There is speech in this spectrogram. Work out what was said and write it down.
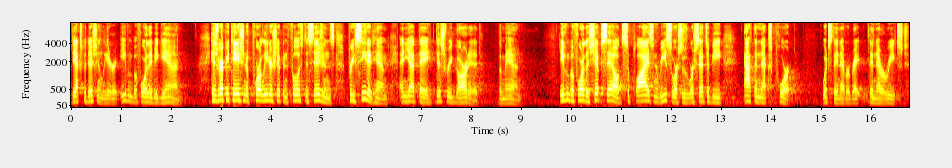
the expedition leader, even before they began. His reputation of poor leadership and foolish decisions preceded him, and yet they disregarded the man. Even before the ship sailed, supplies and resources were said to be at the next port, which they never, they never reached.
